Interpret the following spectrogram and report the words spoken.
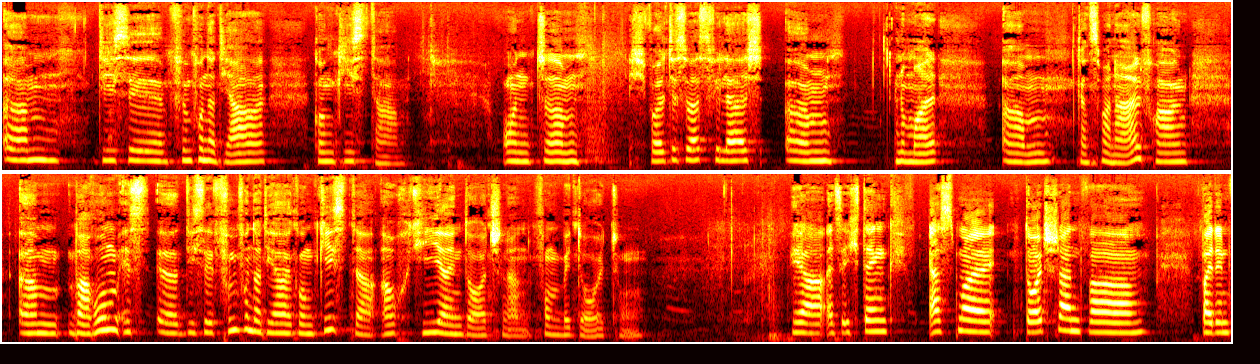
ähm, diese 500 Jahre Conquista. Und ähm, ich wollte sowas vielleicht ähm, nochmal ähm, ganz banal fragen, ähm, warum ist äh, diese 500 Jahre Conquista auch hier in Deutschland von Bedeutung? Ja, also ich denke, erstmal Deutschland war bei den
